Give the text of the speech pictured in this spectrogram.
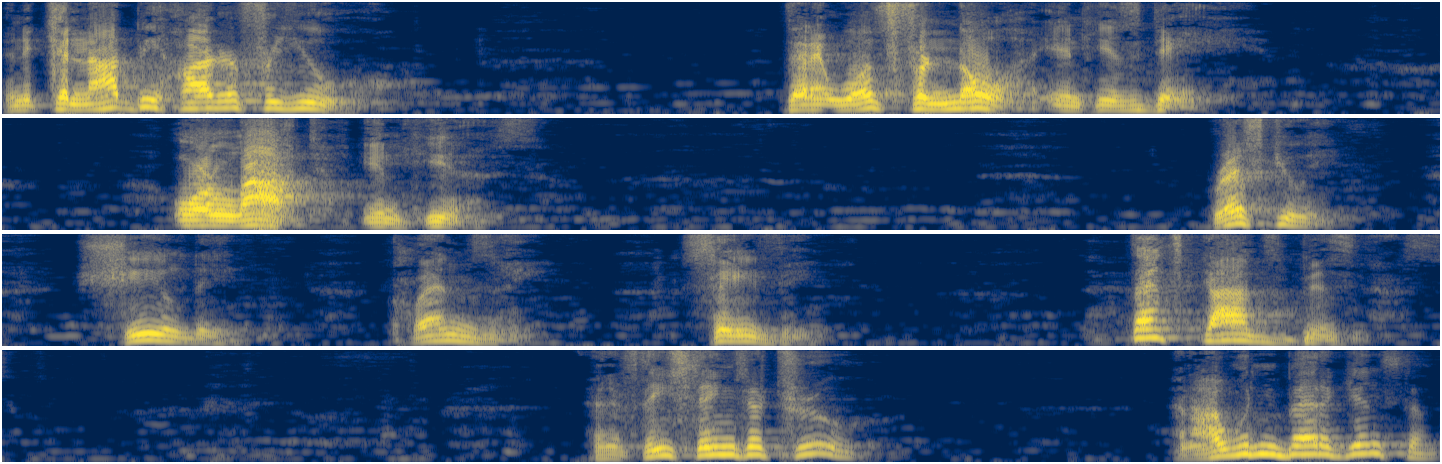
And it cannot be harder for you than it was for Noah in his day or Lot in his. Rescuing, shielding, cleansing, saving. That's God's business. And if these things are true, and I wouldn't bet against them,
